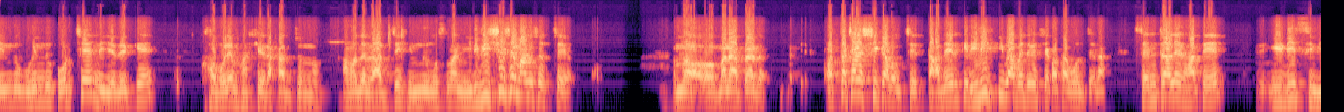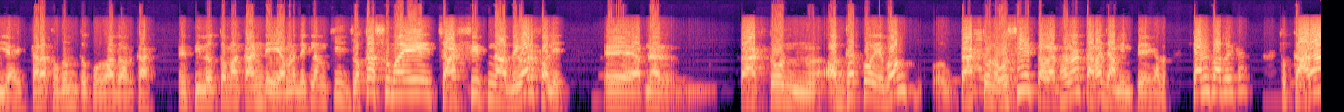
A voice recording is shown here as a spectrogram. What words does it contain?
হিন্দু হিন্দু করছে নিজেদেরকে খবরে ভাসিয়ে রাখার জন্য। আমাদের রাজ্যে হিন্দু মুসলমান নির্বিশেষে মানুষ হচ্ছে মানে আপনার অত্যাচারের শিকার হচ্ছে। তাদেরকে রিলিফ কীভাবে দেবে সে কথা বলছে না। সেন্ট্রালের হাতে ইডি সিবিআই তারা তদন্ত করা দরকার। তিলোত্তমা কাণ্ডে আমরা দেখলাম কি যথাসময়ে চার্জশিট না দেওয়ার ফলে আপনার প্রাক্তন অধ্যক্ষ এবং প্রাক্তন ওসি তারা থানা তারা জামিন পেয়ে গেল। কেন পাবে এটা? তো কারা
